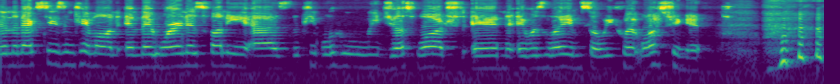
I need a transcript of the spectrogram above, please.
Then the next season came on and they weren't as funny as the people who we just watched and it was lame, so we quit watching it.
